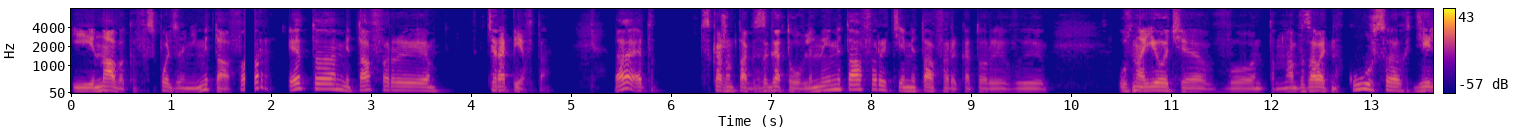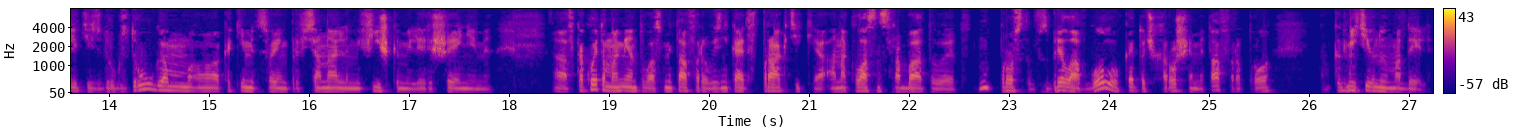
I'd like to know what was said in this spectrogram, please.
и навыков использования метафор – это метафоры терапевта. Да, это скажем так, заготовленные метафоры, те метафоры, которые вы узнаете в, там, на образовательных курсах, делитесь друг с другом э, какими-то своими профессиональными фишками или решениями. Э, в какой-то момент у вас метафора возникает в практике, она классно срабатывает, ну, просто взбрела в голову, какая-то очень хорошая метафора про там, когнитивную модель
